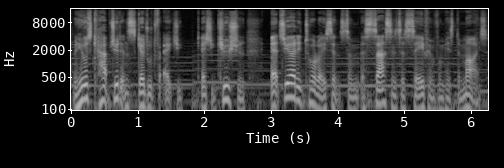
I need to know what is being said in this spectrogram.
When he was captured and scheduled for execution, execution, Ezio Auditore sent some assassins to save him from his demise.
